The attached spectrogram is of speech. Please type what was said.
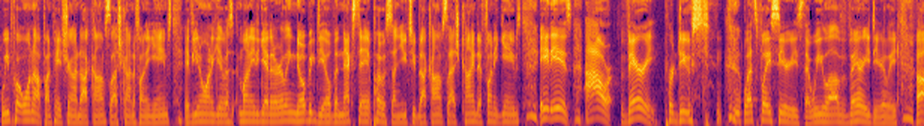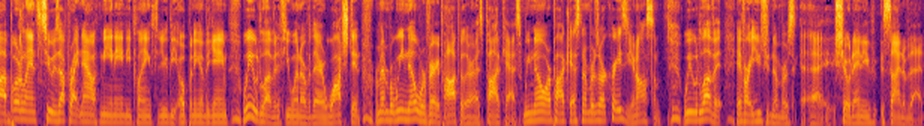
we put one up on patreon.com slash kind of funny games. If you don't want to give us money to get it early, no big deal. The next day it posts on youtube.com slash kind of funny games. It is our very produced Let's Play series that we love very dearly. Uh, Borderlands 2 is up right now with me and Andy playing through the opening of the game. We would love it if you went over there and watched it. Remember, we know we're very popular as podcasts. We know our podcast numbers are crazy and awesome. We would love it if our YouTube numbers uh, showed any sign of that.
